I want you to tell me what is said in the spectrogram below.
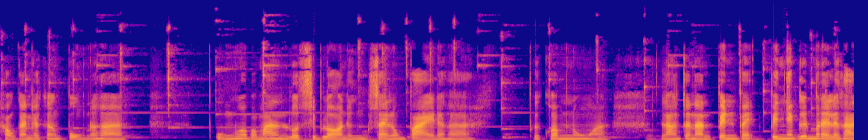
เขากันกับเครื่องปรุงเด้อค่ะ ผงนัวประมาณรถ10ล้อหนึ่งใส่ลงไปนะค่ะเพื่อความนัวหลังจากนั้นเป็นไปเป็นอย่างอื่นบ่ได้เลยค่ะ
